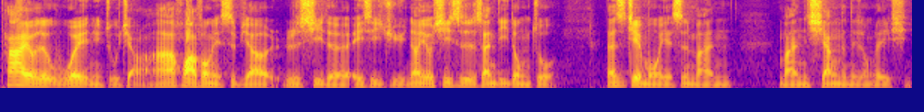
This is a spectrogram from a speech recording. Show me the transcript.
它还有这五位女主角啊，它画风也是比较日系的 ACG。那游戏是 3D 动作，但是建模也是蛮蛮香的那种类型。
